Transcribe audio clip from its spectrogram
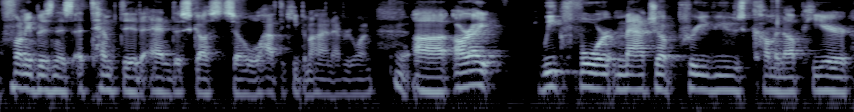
funny business attempted and discussed. So we'll have to keep an eye on everyone. Yeah. Uh, all right week four matchup previews coming up here.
